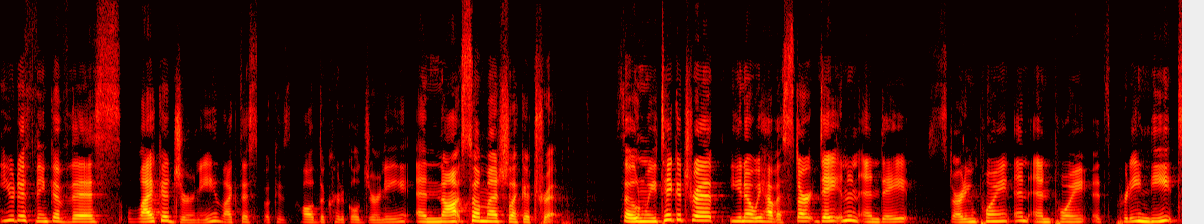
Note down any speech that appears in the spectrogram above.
you to think of this like a journey, like this book is called The Critical Journey, and not so much like a trip. So when we take a trip, you know, we have a start date and an end date, starting point and end point. It's pretty neat.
